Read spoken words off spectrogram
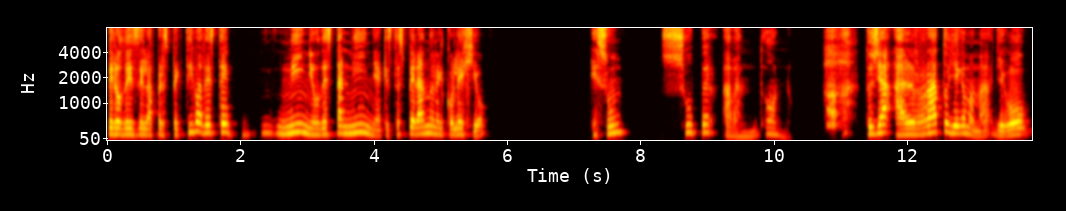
Pero desde la perspectiva de este niño, de esta niña que está esperando en el colegio, es un súper abandono. Entonces ya al rato llega mamá, llegó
